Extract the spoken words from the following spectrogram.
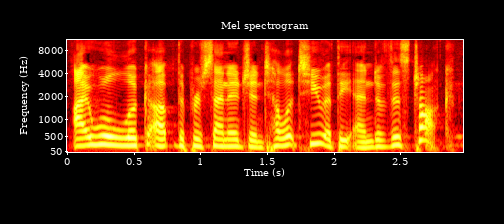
I will look up the percentage and tell it to you at the end of this talk.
